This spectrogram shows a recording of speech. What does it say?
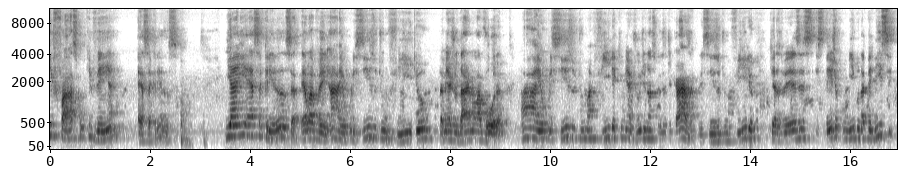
que faz com que venha essa criança. E aí essa criança, ela vem, ah, eu preciso de um filho para me ajudar na lavoura. Ah, eu preciso de uma filha que me ajude nas coisas de casa. Eu preciso de um filho que às vezes esteja comigo na velhice.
